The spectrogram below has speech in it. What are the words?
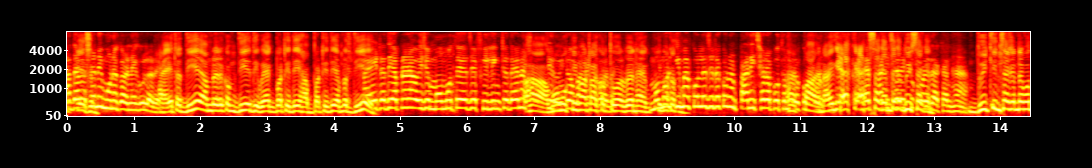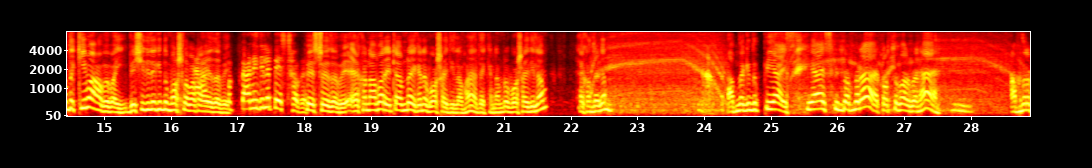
আদা রসুনই মনে করেন এগুলারে? হ্যাঁ এটা দিয়ে আমরা এরকম দিয়ে দিব এক বাটি দিয়ে হাফ বাটি দিয়ে আমরা দিয়ে এটা দিয়ে আপনারা ওই যে মোমোতে যে ফিলিংটা দেয় না হ্যাঁ, মোমো কিমাটা করতে পারবেন, হ্যাঁ, কিমাটা- কিমা করলে যেটা করবেন পানি ছাড়া প্রথমে হ্যাঁ, এরকম না, এক এক সেকেন্ড থেকে দুই সেকেন্ড। দেখান হ্যাঁ। দুই তিন সেকেন্ডের মধ্যে কিমা হবে ভাই বেশি দিলে কিন্তু মশলা বাটা হয়ে যাবে। পানি দিলে পেস্ট হবে। পেস্ট হয়ে যাবে। এখন আবার এটা আমরা এখানে বসাই দিলাম হ্যাঁ দেখেন আমরা বসাই দিলাম। এখন দেখেন আপনার কিন্তু পেঁয়াজ পেঁয়াজ কিন্তু আপনারা করতে পারবেন হ্যাঁ। আপনারা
